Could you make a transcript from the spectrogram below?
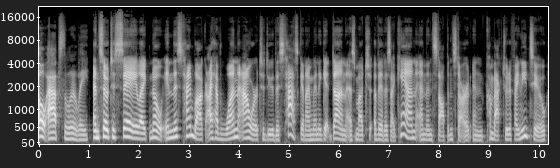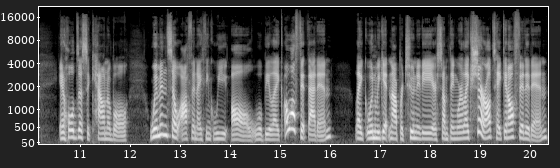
Oh, absolutely. And so to say, like, no, in this time block, I have one hour to do this task and I'm going to get done as much of it as I can and then stop and start and come back to it if I need to, it holds us accountable. Women, so often, I think we all will be like, oh, I'll fit that in like when we get an opportunity or something, we're like, sure, I'll take it, I'll fit it in.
